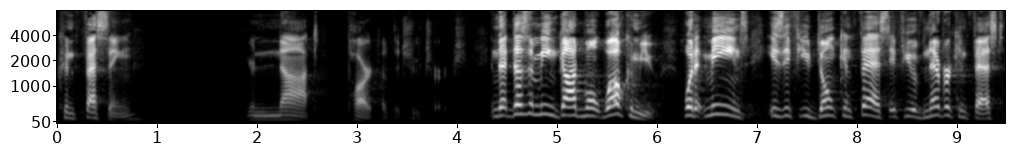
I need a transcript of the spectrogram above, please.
confessing, you're not part of the true church. And that doesn't mean God won't welcome you. What it means is if you don't confess, if you have never confessed,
